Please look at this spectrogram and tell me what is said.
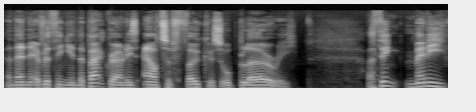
and then everything in the background is out of focus or blurry i think many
